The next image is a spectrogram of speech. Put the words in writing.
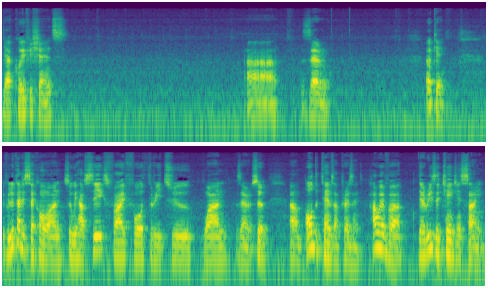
their coefficients are 0 okay. If we look at the second one so we have 6 5 4 3 2 1 0 so um, all the terms are present. However there is a change in sign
